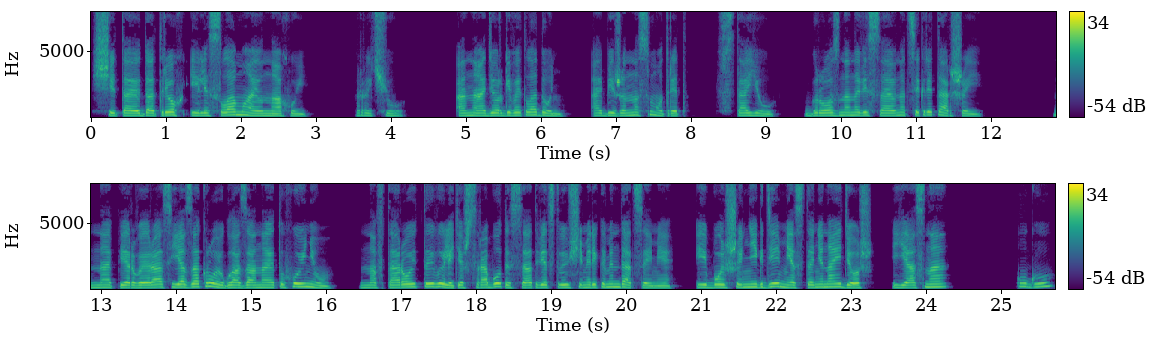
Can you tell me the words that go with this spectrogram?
Считаю до трех или сломаю нахуй». Рычу. Она одергивает ладонь, обиженно смотрит. Встаю, грозно нависаю над секретаршей. На первый раз я закрою глаза на эту хуйню. На второй ты вылетишь с работы с соответствующими рекомендациями и больше нигде места не найдешь. Ясно? Угу.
